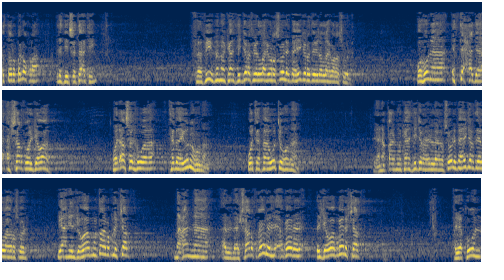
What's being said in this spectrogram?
الطرق الأخرى التي ستأتي. ففيه فمن كانت هجرته إلى الله ورسوله فهجرته إلى الله ورسوله. وهنا اتحد الشرط والجواب. والأصل هو تباينهما وتفاوتهما. لأن قال من كانت هجرة إلى الله ورسوله فهجرته إلى الله ورسوله. يعني الجواب مطابق للشرط مع أن الشرط غير غير الجواب غير الشرط. فيكون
